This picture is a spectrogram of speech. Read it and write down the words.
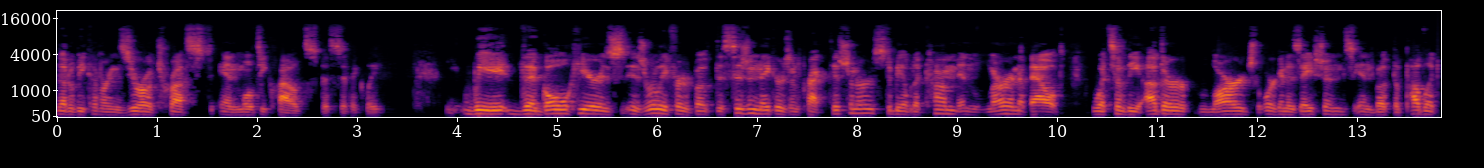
that'll be covering zero trust and multi-cloud specifically. We the goal here is is really for both decision makers and practitioners to be able to come and learn about what some of the other large organizations in both the public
